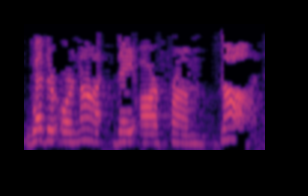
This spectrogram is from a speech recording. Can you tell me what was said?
whether or not they are from God.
